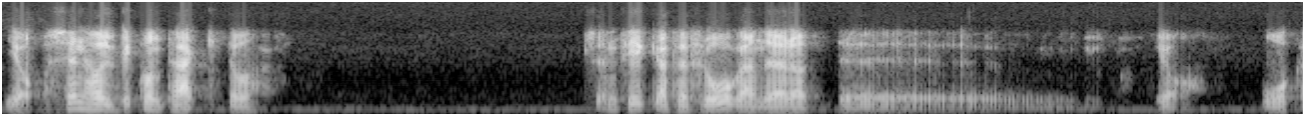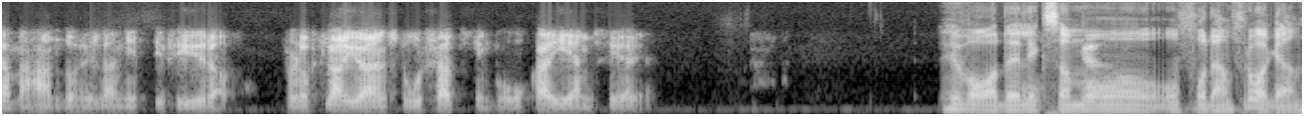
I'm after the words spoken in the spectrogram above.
ja, sen höll vi kontakt och sen fick jag förfrågan där att eh, ja, åka med han då hela 94. För då skulle han göra en storsatsning på att åka EM-serien. Hur var det liksom och, att, att få den frågan?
